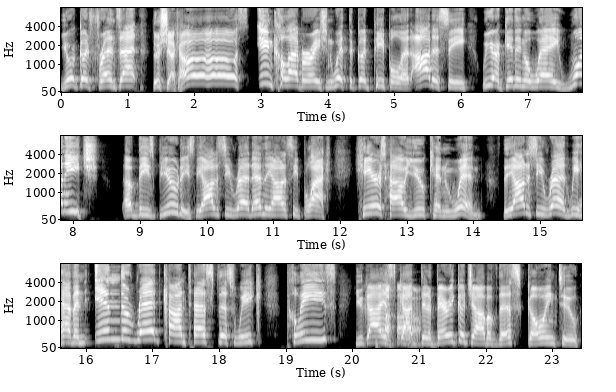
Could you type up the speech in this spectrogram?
Your good friends at the Shaq House, in collaboration with the good people at Odyssey, we are giving away one each of these beauties, the Odyssey Red and the Odyssey Black. Here's how you can win. The Odyssey Red, we have an in the red contest this week. Please, you guys got did a very good job of this going to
